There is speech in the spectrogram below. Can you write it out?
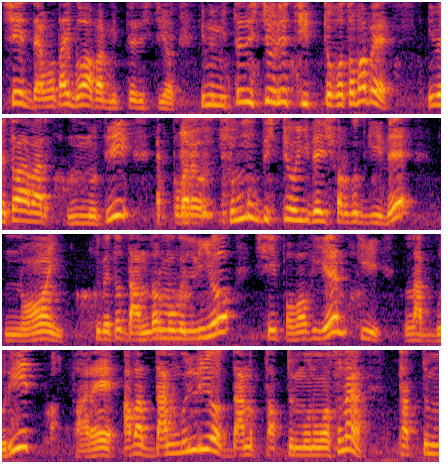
সে দেবতাই গো আবার মিথ্যা দৃষ্টি হর কিন্তু মিথ্যা দৃষ্টি হলে চিত্তগত ভাবে ইবে তো আবার উন্নতি, একেবারে সম্মুখ দৃষ্টি হই দে স্বর্গত গিয়ে দে নয়। ইবে তো দান ধর্ম করলিও, সেই প্রভাব ইয়েন কি লাভ করিত? পারে। আবার দান করলিও, দান তাত্তম্য মনো আছে না? তাত্তম্য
